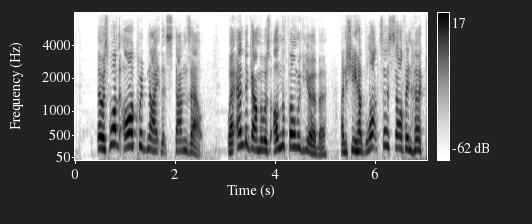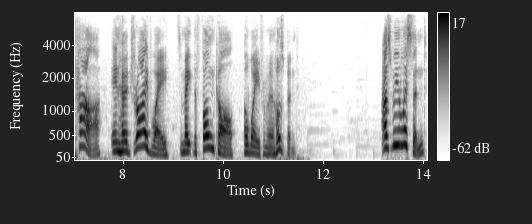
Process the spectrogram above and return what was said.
there was one awkward night that stands out, where Endergamma was on the phone with Yerba and she had locked herself in her car in her driveway to make the phone call away from her husband. As we listened,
